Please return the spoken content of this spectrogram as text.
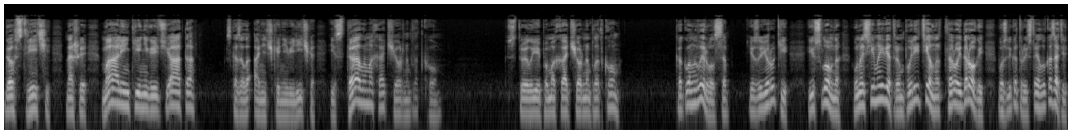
До встречи, наши маленькие негритята, — сказала Анечка-невеличка, — и стала махать черным платком. Стоило ей помахать черным платком, как он вырвался из ее руки и, словно уносимый ветром, полетел над второй дорогой, возле которой стоял указатель,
